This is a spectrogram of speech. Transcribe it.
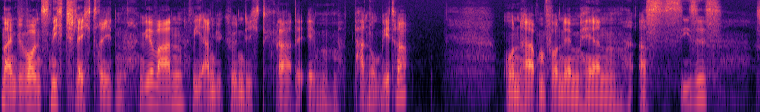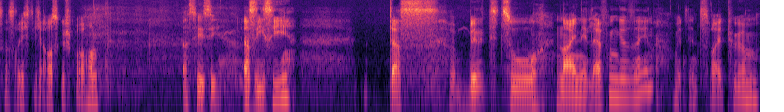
Nein, wir wollen es nicht schlecht reden. Wir waren, wie angekündigt, gerade im Panometer und haben von dem Herrn Assisis, ist das richtig ausgesprochen? Assisi. Assisi, das Bild zu 9-11 gesehen, mit den zwei Türmen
